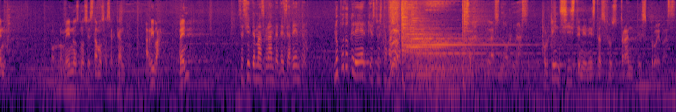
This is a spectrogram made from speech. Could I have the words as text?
Bueno, por lo menos nos estamos acercando. Arriba, ¿ven? Se siente más grande desde adentro. No puedo creer que esto estaba bien. Las nornas. ¿Por qué insisten en estas frustrantes pruebas?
